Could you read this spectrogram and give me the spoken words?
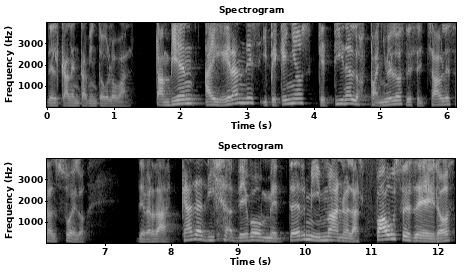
del calentamiento global. También hay grandes y pequeños que tiran los pañuelos desechables al suelo. De verdad, cada día debo meter mi mano en las fauces de Eros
